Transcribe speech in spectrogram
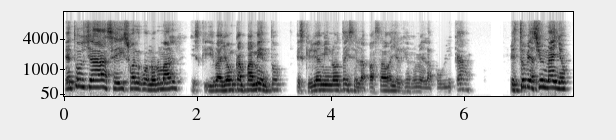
Entonces ya se hizo algo normal, es que iba yo a un campamento, escribía mi nota y se la pasaba y el jefe me la publicaba. Estuve hace un año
